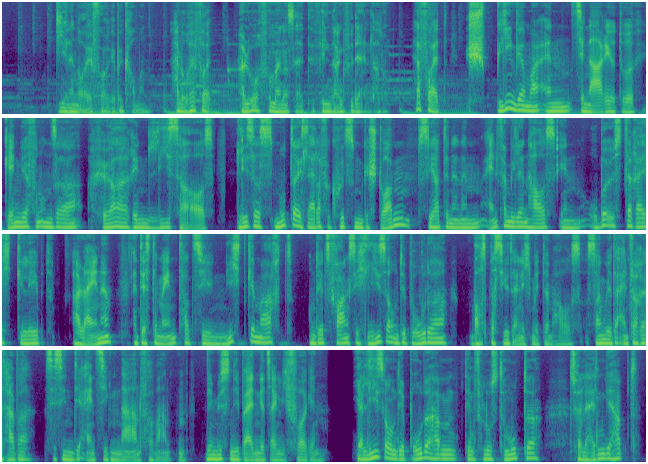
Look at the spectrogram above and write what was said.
die eine neue Folge bekommen. Hallo, Herr Voigt. Hallo auch von meiner Seite. Vielen Dank für die Einladung. Herr Voigt, spielen wir mal ein Szenario durch. Gehen wir von unserer Hörerin Lisa aus. Lisas Mutter ist leider vor kurzem gestorben. Sie hat in einem Einfamilienhaus in Oberösterreich gelebt, alleine. Ein Testament hat sie nicht gemacht. Und jetzt fragen sich Lisa und ihr Bruder, was passiert eigentlich mit dem Haus? Sagen wir der Einfachheit halber, sie sind die einzigen nahen Verwandten. Wie müssen die beiden jetzt eigentlich vorgehen? Ja, Lisa und ihr Bruder haben den Verlust der Mutter zu erleiden gehabt.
